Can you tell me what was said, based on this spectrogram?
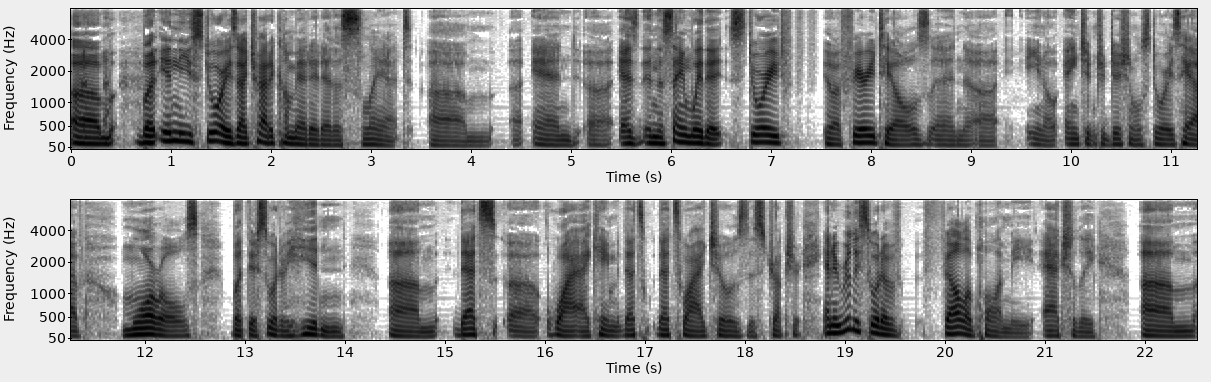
Um, but in these stories, I try to come at it at a slant, um, uh, and uh, as in the same way that story, uh, fairy tales, and uh, you know, ancient traditional stories have morals, but they're sort of hidden. Um, that's uh, why I came. That's that's why I chose this structure, and it really sort of fell upon me actually. Um,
